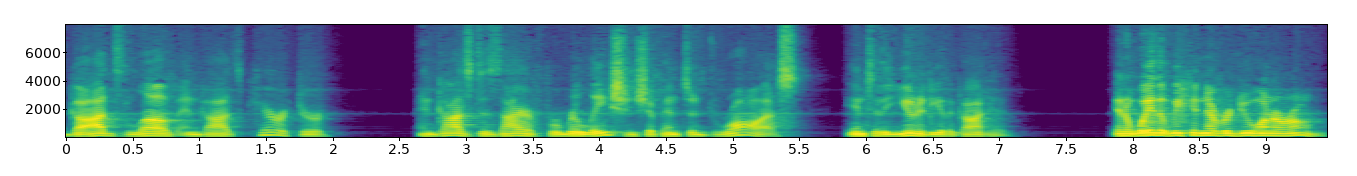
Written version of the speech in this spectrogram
God's love and God's character and God's desire for relationship and to draw us into the unity of the Godhead in a way that we could never do on our own.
